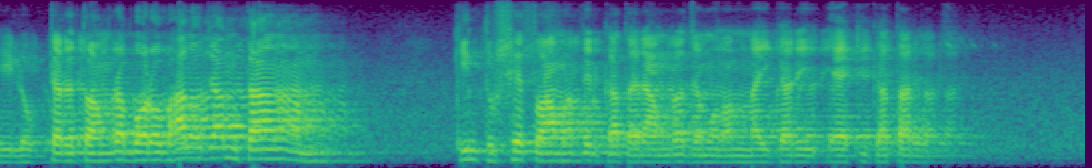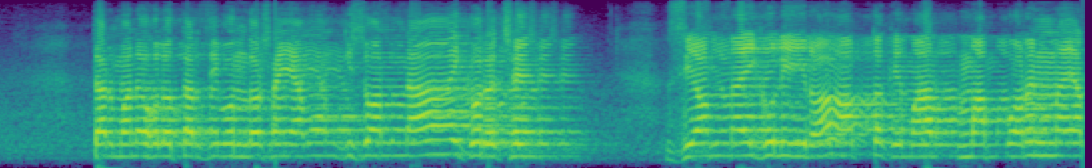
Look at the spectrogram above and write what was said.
এই লোকটারে তো আমরা বড় ভালো জানতাম, কিন্তু সে তো আমাদের কাতারে, আমরা যেমন অন্যায়কারী একই কাতারে। তার মানে হলো তার জীবন দশায় এমন কিছু অন্যায় করেছে যে অন্যায়গুলি রব তাকে মাফ- করেন নাই আর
